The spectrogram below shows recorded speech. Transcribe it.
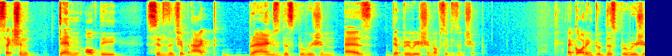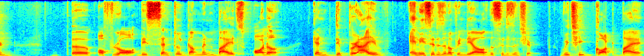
section 10 of the Citizenship Act brands this provision as deprivation of citizenship. According to this provision uh, of law, the central government by its order can deprive any citizen of India of the citizenship which he got by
